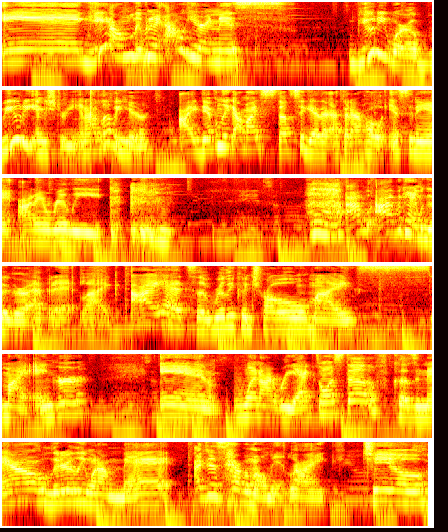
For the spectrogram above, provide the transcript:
and yeah, I'm living it out here in this beauty world, beauty industry, and I love it here. I definitely got my stuff together after that whole incident. I didn't really I, I became a good girl after that. Like I had to really control my my anger and when I react on stuff. Because now literally when I'm mad I just have a moment. Like chill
